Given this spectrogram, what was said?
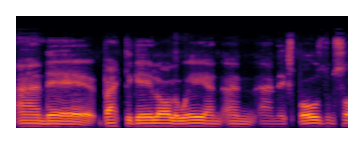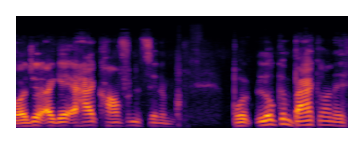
and uh, backed De Gale all the way and and and exposed him. So I just I get I had confidence in him, but looking back on it,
